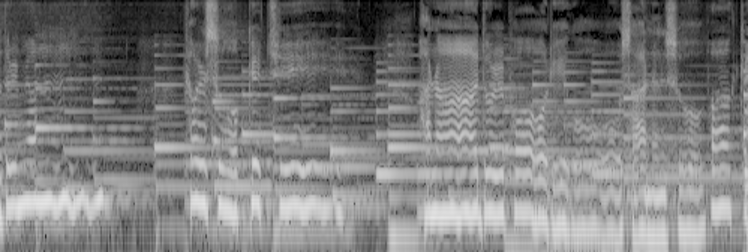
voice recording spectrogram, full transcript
나이 더 들면 별 수 없겠지. 하나 둘 버리고 사는 수밖에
